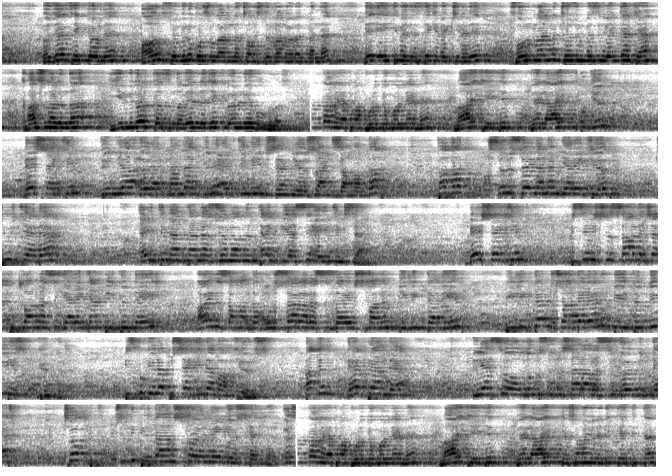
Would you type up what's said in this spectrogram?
özel sektörde ağır sömürü koşullarında çalıştırılan öğretmenler ve eğitime destek emekçileri sorunlarının çözülmesini beklerken karşılarında 24 Kasım'da verilecek önlüğü buldular. Şartlarla yapılan protokollerle layık eğitim ve layık Bugün 5 Ekim Dünya Öğretmenler Günü etkinliği düzenliyoruz aynı zamanda. Fakat şunu söylemem gerekiyor. Türkiye'de Eğitim Enternasyonel'in tek üyesi Eğitimse. 5 Ekim bizim için sadece kutlanması gereken bir gün değil, aynı zamanda uluslararası dayanışmanın, birlikteliğin, birlikte mücadelenin büyütüldüğü bir gündür. Biz bugüne bu şekilde bakıyoruz. Bakın depremde üyesi olduğumuz uluslararası örgütler çok ciddi bir dayanışma örneği gösterdiler. Öz- şartlarla yapılan protokollerle layık eğitim ve layık yaşama yönelik tehditler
